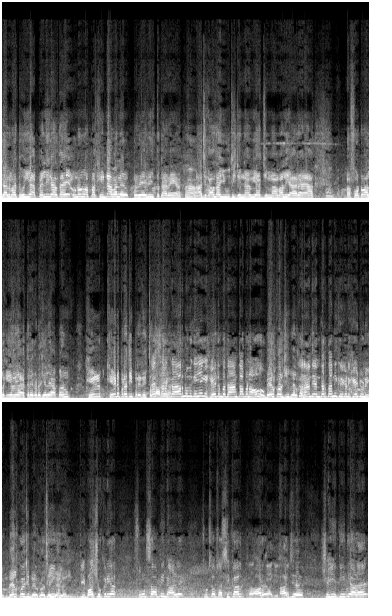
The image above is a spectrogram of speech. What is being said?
ਗੱਲਬਾਤ ਹੋਈ ਆ। ਪਹਿਲੀ ਗੱਲ ਤਾਂ ਇਹ ਉਹਨਾਂ ਨੂੰ ਆਪਾਂ ਖੇਡਾਂ ਵੱਲ ਪ੍ਰੇਰਿਤ ਕਰ ਰਹੇ ਹਾਂ। ਆ ਅੱਜ ਕੱਲ ਦਾ ਯੂਥ ਜਿੰਨਾ ਵੀ ਆ ਜਿੰਮਾਂ ਵੱਲ ਆ ਰਿਹਾ ਆ। ਫੁੱਟਬਾਲ ਖੇਡ ਰਿਹਾ ਕ੍ਰਿਕਟ ਖੇਡ ਰਿਹਾ ਆਪਾਂ ਨੂੰ ਖੇਡ ਖੇਡ ਪ੍ਰਤੀ ਪ੍ਰੇਰਿਤ ਕਰ ਰਹੇ ਆ। ਸਰਕਾਰ ਨੂੰ ਵੀ ਕਹੀਏ ਕਿ ਖੇਡ ਮੈਦਾਨ ਤਾਂ ਬਣਾਓ। ਬਿਲਕੁਲ ਜੀ ਬਿਲਕੁਲ। ਘਰਾਂ ਦੇ ਅੰਦਰ ਤਾਂ ਨਹੀਂ ਕ੍ਰਿਕਟ ਖੇਡ ਹੋਣੀ ਬਿਲਕੁਲ ਜੀ ਬਿਲਕੁਲ ਸਹੀ ਗੱਲ ਹੈ ਜੀ। ਜੀ। ਬਹੁਤ ਸ਼ੁਕਰੀਆ। ਸੂਟ ਸਾਹਿਬ ਵੀ ਨਾਲ ਨੇ। ਸੂਟ ਸਾਹਿਬ ਸਤਿ ਸ਼੍ਰੀ ਅਕਾਲ। ਔਰ ਅੱਜ ਸ਼ਹੀਦੀ ਦਿਹਾੜਾ ਹੈ।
